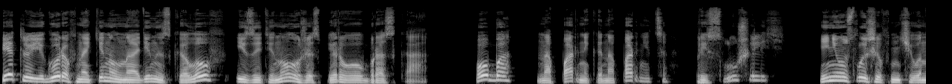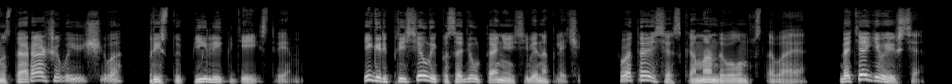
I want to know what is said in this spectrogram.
Петлю Егоров накинул на один из колов и затянул уже с первого броска. Оба напарник и напарница прислушались и, не услышав ничего настораживающего, приступили к действиям. Игорь присел и посадил Таню себе на плечи. «Хватайся», — скомандовал он, вставая. «Дотягиваешься?»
